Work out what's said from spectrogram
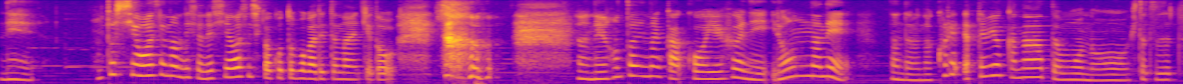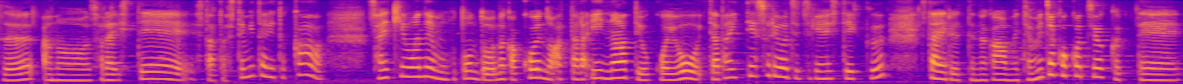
ね本当幸せなんですよね。幸せしか言葉が出てないけど。そう。ね本当になんかこういう風にいろんなねなんだろうなこれやってみようかなって思うのを一つずつあのトライしてスタートしてみたりとか最近はねもうほとんどなんかこういうのあったらいいなっていうお声をいただいてそれを実現していくスタイルってのがめちゃめちゃ心地よくって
